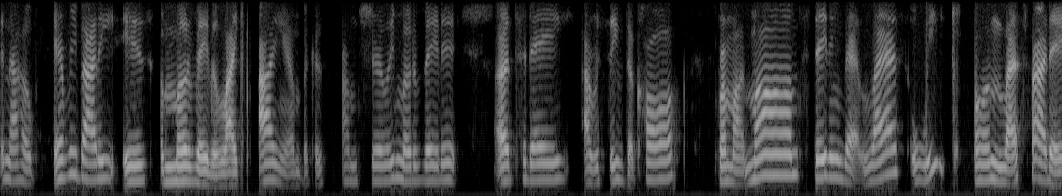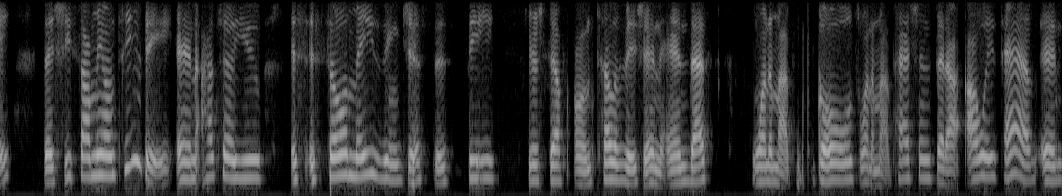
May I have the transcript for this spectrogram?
and I hope everybody is motivated like I am because I'm surely motivated. Uh, today, I received a call from my mom stating that last week, on last Friday, that she saw me on TV, and I tell you, it's it's so amazing just to see yourself on television, and that's one of my goals, one of my passions that I always have, and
